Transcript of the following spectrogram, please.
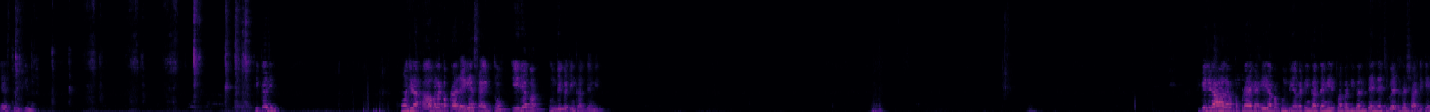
ਇਸ ਤਰੀਕੇ ਨਾਲ। ਠੀਕ ਹੈ ਜੀ? ਹੁਣ ਜਿਹੜਾ ਆਹ ਵਾਲਾ ਕੱਪੜਾ ਰਹਿ ਗਿਆ ਸਾਈਡ ਤੋਂ, ਇਹਦੇ ਆਪਾਂ ਕੁੰਦੇ ਕਟਿੰਗ ਕਰ ਦਿਆਂਗੇ। ਠੀਕ ਹੈ ਜਿਹੜਾ ਆਹ ਵਾਲਾ ਕੱਪੜਾ ਹੈਗਾ, ਇਹ ਆਪਾਂ ਕੁੰਦੀਆਂ ਕਟਿੰਗ ਕਰ ਦਿਆਂਗੇ। ਇੱਥੋਂ ਆਪਾਂ ਕੀ ਕਰਨਾ 3 ਇੰਚ ਬੈਲਟ ਦਾ ਛੱਡ ਕੇ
